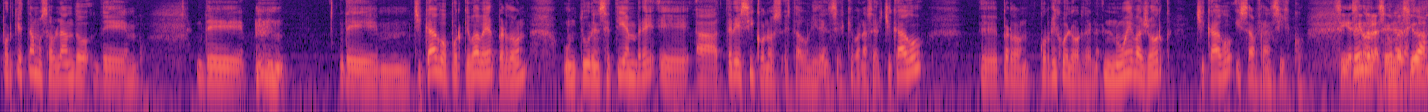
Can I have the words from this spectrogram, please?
¿por qué estamos hablando de... de de mm, Chicago porque va a haber, perdón, un tour en septiembre eh, a tres íconos estadounidenses que van a ser Chicago, eh, perdón, corrijo el orden, Nueva York, Chicago y San Francisco. Sigue siendo la segunda ciudad.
